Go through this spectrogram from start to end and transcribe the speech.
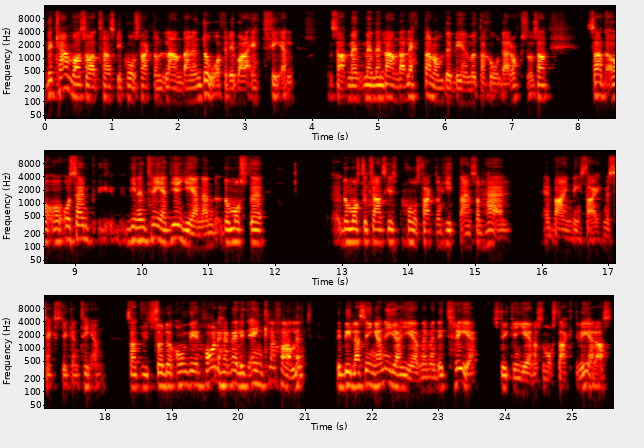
det kan vara så att transkriptionsfaktorn landar ändå, för det är bara ett fel. Så att, men, men den landar lättare om det blir en mutation där också. Så att, så att, och, och sen vid den tredje genen, då måste, då måste transkriptionsfaktorn hitta en sån här binding site med sex stycken ten. Så, att vi, så då, om vi har det här väldigt enkla fallet, det bildas inga nya gener men det är tre stycken gener som måste aktiveras.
